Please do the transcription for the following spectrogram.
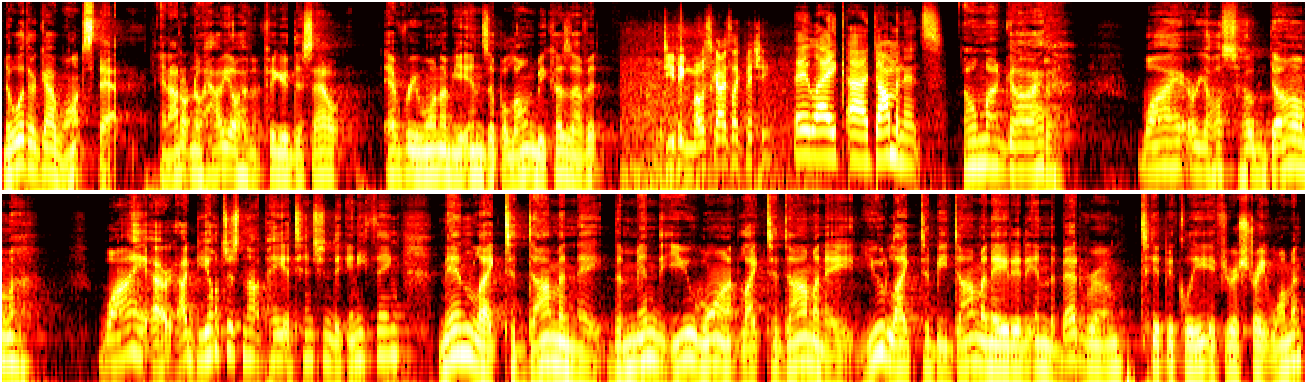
No other guy wants that. And I don't know how y'all haven't figured this out. Every one of you ends up alone because of it. Do you think most guys like bitchy? They like uh, dominance. Oh my God. Why are y'all so dumb? Why are, do y'all just not pay attention to anything? Men like to dominate. The men that you want like to dominate. You like to be dominated in the bedroom, typically, if you're a straight woman.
